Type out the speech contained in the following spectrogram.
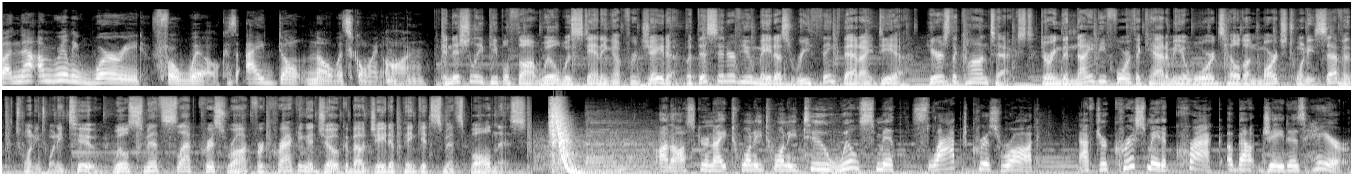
but now I'm really worried for Will because I don't know what's going on. Mm-hmm. Initially, people thought Will was standing up for Jada, but this interview made us rethink that idea. Here's the context. During the 94th Academy Awards held on March 27, 2022, Will Smith slapped Chris Rock for cracking a joke about Jada Pinkett Smith's baldness. On Oscar night 2022, Will Smith slapped Chris Rock after Chris made a crack about Jada's hair.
